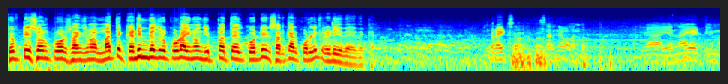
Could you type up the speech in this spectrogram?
fifty seven crore sanction ಮಾಡಿ ಮತ್ತೆ ಕಡಿಮೆ ಬಿದ್ದರೂ ಕೂಡ ಇನ್ನೊಂದು ಇಪ್ಪತ್ತೈದು ಕೋಟಿ ಸರ್ಕಾರ ಕೊಡ್ಲಿಕ್ಕೆ ರೆಡಿ ಇದೆ ಇದಕ್ಕೆ. ರೈಟ್ ಸರ್ ಈಗ ಎನ್ ಐ ಎ ಟೀಮು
